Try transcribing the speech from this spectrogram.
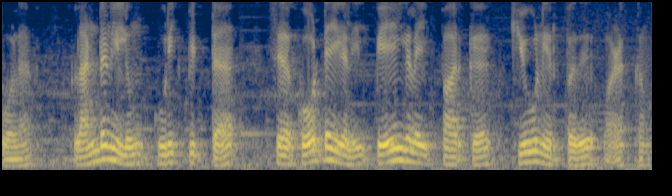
போல லண்டனிலும் குறிப்பிட்ட சில கோட்டைகளில் பேய்களை பார்க்க கியூ நிற்பது வழக்கம்.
